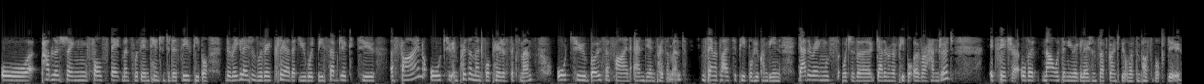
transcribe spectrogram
or publishing false statements with the intention to deceive people, the regulations were very clear that you would be subject to a fine or to imprisonment for a period of six months or to both a fine and the imprisonment. The same applies to people who convene gatherings, which is a gathering of people over hundred, etc. Although now with the new regulations, that's going to be almost impossible to do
